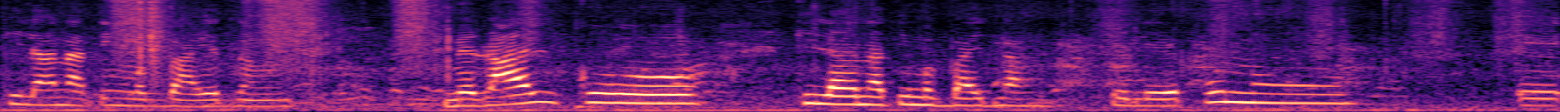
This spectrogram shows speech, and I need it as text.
Kailangan nating magbayad ng Meralco, kailangan nating magbayad ng telepono. Eh,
